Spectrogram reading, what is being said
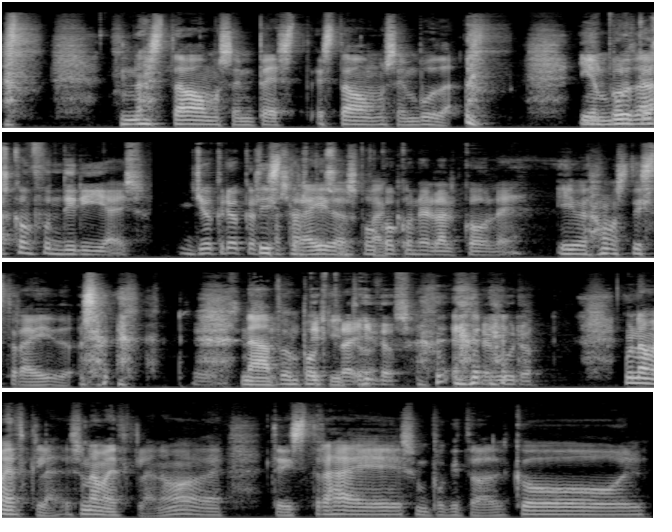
no estábamos en Pest, estábamos en Buda. ¿Y, Y, en por qué Buda os confundiríais? Yo creo que os pasasteis un Distraídos, poco Paco. con el alcohol, ¿eh? íbamos distraídos. Sí, sí, Nah, sí. un poquito. Distraídos, seguro. Una mezcla, es una mezcla, ¿no? Eh, Te distraes, un poquito de alcohol.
